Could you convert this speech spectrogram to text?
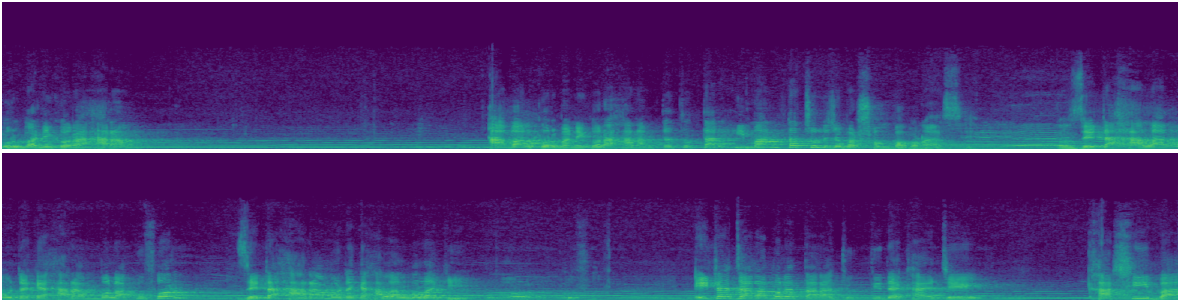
কোরবানি করা হারাম, আবাল কোরবানি করা হারাম, তা তো তার ইমানটা চলে যাবার সম্ভাবনা আছে। যেটা হালাল, ওটাকে হারাম বলা কুফর, যেটা হারাম, ওটাকে হালাল বলা কি? কুফর। এটা যারা বলে তারা যুক্তি দেখায় যে খাসি বা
